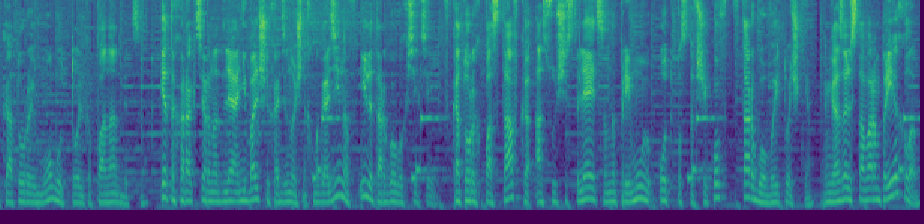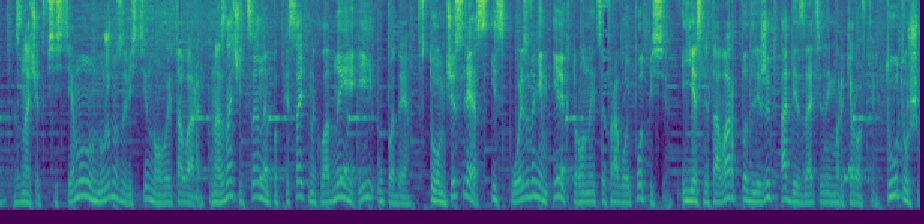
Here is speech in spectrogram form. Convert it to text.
которые могут только понадобиться. Это характерно для небольших одиночных магазинов или торговых сетей, в которых поставка осуществляется напрямую от поставщиков в торговые точки. Газель с товаром приехала, значит в систему нужно завести новые товары, назначить цены, подписать накладные и УПД, в том числе с использованием электронной цифровой подписи, если товар подлежит обязательной маркировке. Тут уж,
